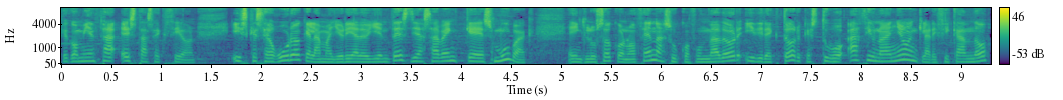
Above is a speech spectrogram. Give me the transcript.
que comienza esta sección. Y es que seguro que la mayoría de oyentes ya saben qué es MUBAC e incluso conocen a su cofundador y director que estuvo hace un año en Clarificando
